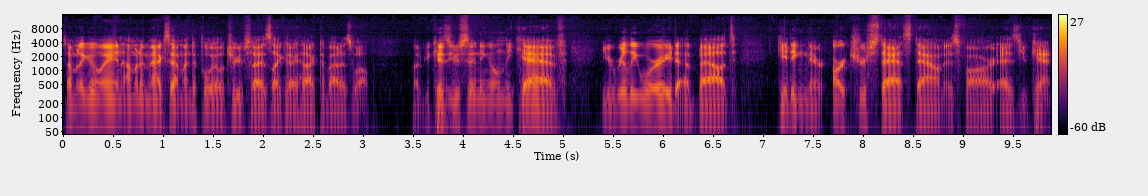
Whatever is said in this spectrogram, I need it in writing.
So I'm going to go in, I'm going to max out my deployable troop size like I talked about as well. But because you're sending only cav, you're really worried about getting their archer stats down as far as you can.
